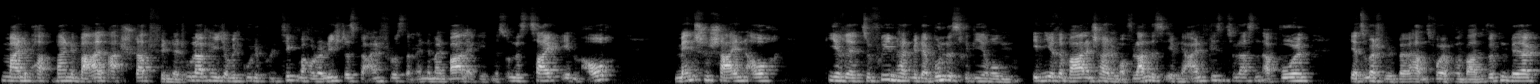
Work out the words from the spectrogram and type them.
meine, meine Wahl stattfindet. Unabhängig, ob ich gute Politik mache oder nicht, das beeinflusst am Ende mein Wahlergebnis. Und es zeigt eben auch, Menschen scheinen auch ihre Zufriedenheit mit der Bundesregierung in ihre Wahlentscheidung auf Landesebene einfließen zu lassen, obwohl, ja zum Beispiel, wir hatten es vorher von Baden-Württemberg,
